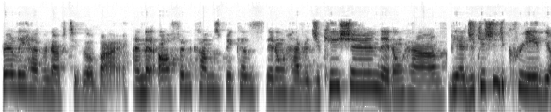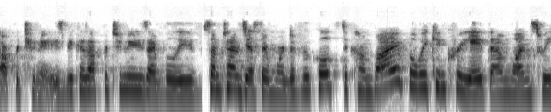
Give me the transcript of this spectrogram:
barely have enough to go by. And that often comes because they don't have education. They don't have the education to create the opportunities because opportunities, I believe, sometimes, yes, they're more difficult to come by, but we can create them once we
